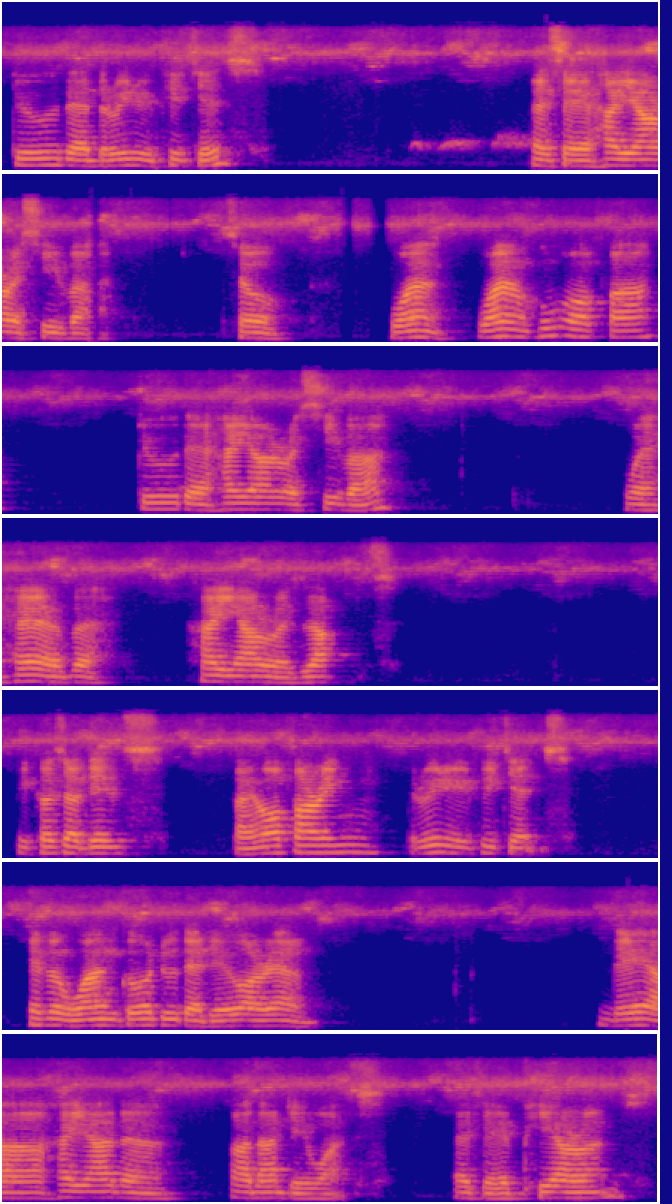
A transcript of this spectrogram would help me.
to the three refuges as a higher receiver, so one, one who offer to uh, the higher receiver will have higher results. Because of this, by offering three refuges, if one go to the Deva realm, they are higher than other devas as a appearance,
